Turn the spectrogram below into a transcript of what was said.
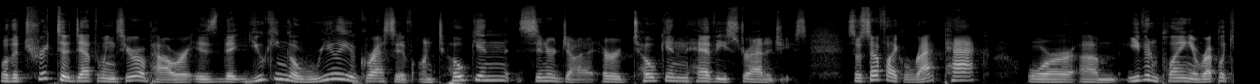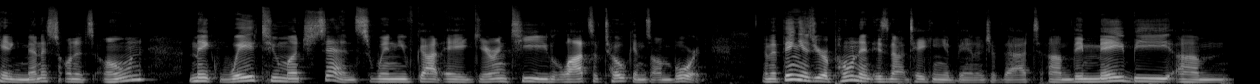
Well, the trick to Deathwing's hero power is that you can go really aggressive on token synergy or token heavy strategies. So stuff like Rat Pack or um, even playing a replicating menace on its own make way too much sense when you've got a guaranteed lots of tokens on board. And the thing is, your opponent is not taking advantage of that. Um, they may be um,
